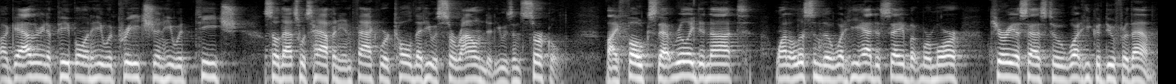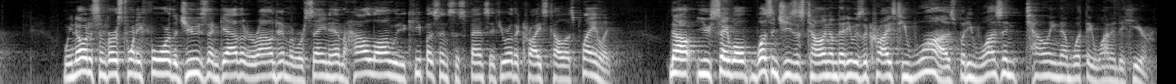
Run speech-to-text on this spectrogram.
a gathering of people and he would preach and he would teach. So that's what's happening. In fact, we're told that he was surrounded, he was encircled by folks that really did not want to listen to what he had to say, but were more curious as to what he could do for them. We notice in verse 24, the Jews then gathered around him and were saying to him, How long will you keep us in suspense? If you are the Christ, tell us plainly. Now, you say, well, wasn't Jesus telling them that he was the Christ? He was, but he wasn't telling them what they wanted to hear.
